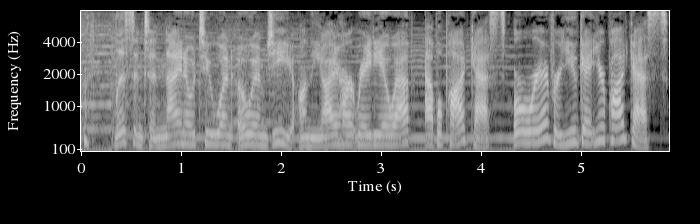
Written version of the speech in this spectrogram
Listen to 9021 OMG on the iHeartRadio app, Apple Podcasts, or wherever you get your podcasts.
